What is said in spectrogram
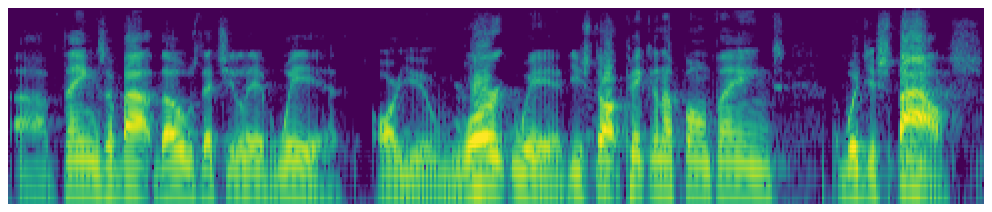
uh, things about those that you live with or you work with. You start picking up on things with your spouse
